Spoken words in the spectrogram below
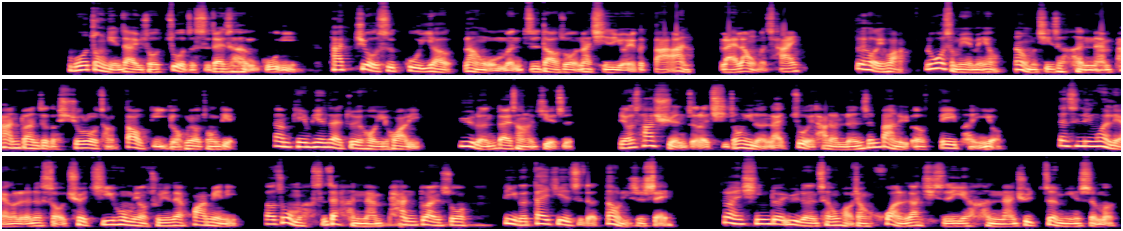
不过重点在于说作者实在是很故意，他就是故意要让我们知道说，那其实有一个答案来让我们猜。最后一话如果什么也没有，那我们其实很难判断这个修肉场到底有没有终点。但偏偏在最后一话里，玉人戴上了戒指。表示他选择了其中一人来作为他的人生伴侣，而非朋友。但是另外两个人的手却几乎没有出现在画面里，导致我们实在很难判断说第一个戴戒指的到底是谁。虽然新对玉人的称呼好像换了，但其实也很难去证明什么。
